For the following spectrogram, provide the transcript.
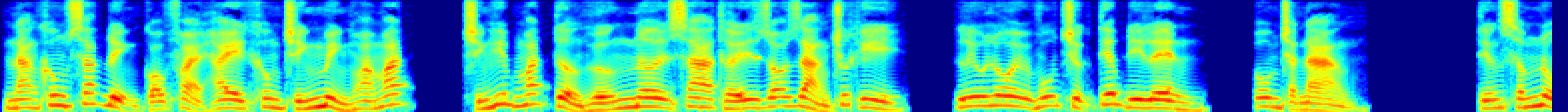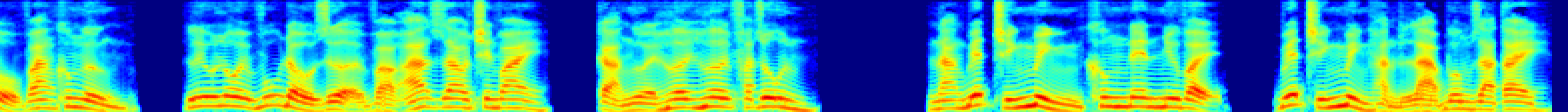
Nàng không xác định có phải hay không chính mình hoa mắt, chính híp mắt tưởng hướng nơi xa thấy rõ ràng chút khi, lưu lôi vũ trực tiếp đi lên, ôm chặt nàng. Tiếng sấm nổ vang không ngừng, lưu lôi vũ đầu dựa vào á dao trên vai, cả người hơi hơi phát run. Nàng biết chính mình không nên như vậy, biết chính mình hẳn là buông ra tay.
